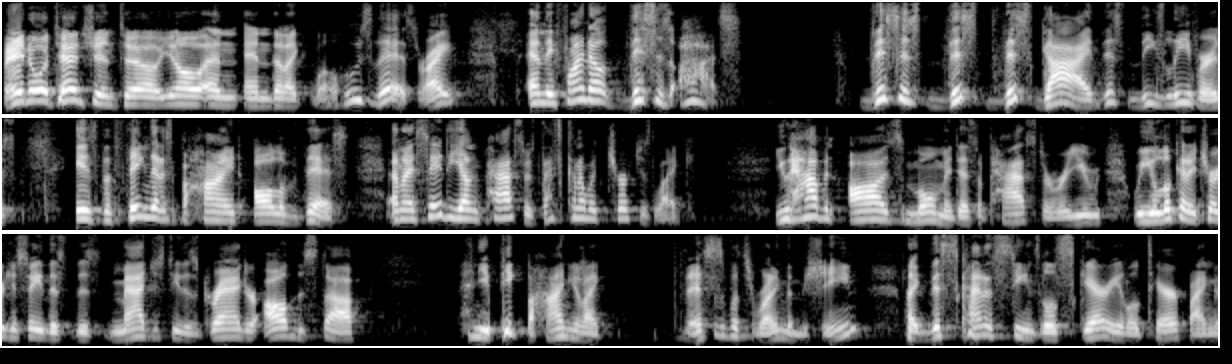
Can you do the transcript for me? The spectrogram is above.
pay no attention to, you know, and, and they're like, well, who's this, right? And they find out this is Oz. This is this this guy, this these levers is the thing that is behind all of this. And I say to young pastors, that's kind of what church is like. You have an Oz moment as a pastor where you where you look at a church and say this this majesty, this grandeur, all this stuff, and you peek behind, you're like, this is what's running the machine? Like, this kind of seems a little scary, a little terrifying,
